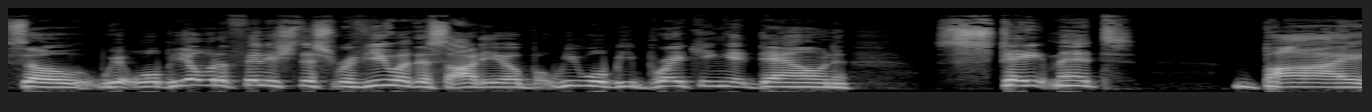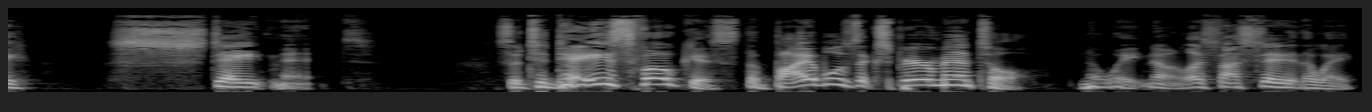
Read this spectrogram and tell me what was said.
So we, will be able to finish this review of this audio, but we will be breaking it down statement by statement. So today's focus, the Bible is experimental. No, wait, no, let's not state it that way.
